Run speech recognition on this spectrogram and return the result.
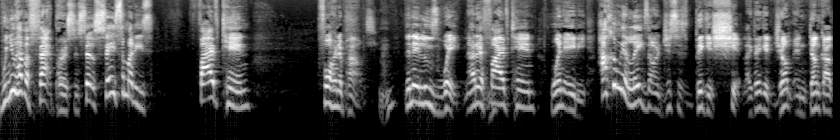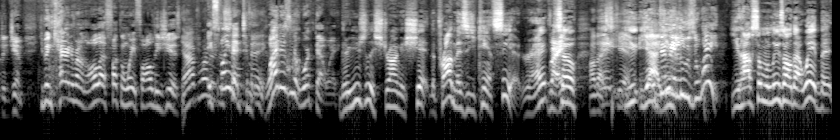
When you have a fat person, so say somebody's 5'10, 400 pounds, mm-hmm. then they lose weight. Now they're mm-hmm. 5'10, 180. How come their legs aren't just as big as shit? Like they could jump and dunk out the gym. You've been carrying around all that fucking weight for all these years. Yeah, I've wondered the Explain that to same me. Why doesn't it work that way? They're usually strong as shit. The problem is is you can't see it, right? Right. So All that skin. you, yeah, but then you, they lose the weight. you have someone lose all that weight, but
